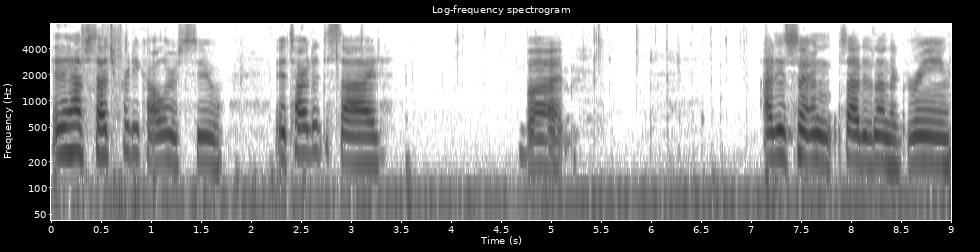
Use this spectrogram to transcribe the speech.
And they have such pretty colors too. It's hard to decide but I just decided on the green.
